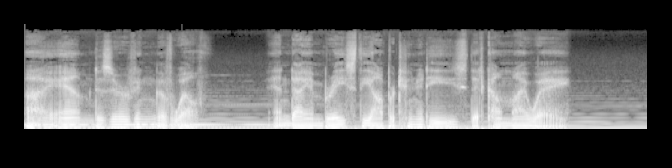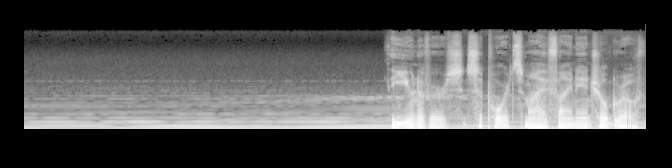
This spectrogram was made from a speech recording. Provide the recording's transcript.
I am deserving of wealth, and I embrace the opportunities that come my way. The universe supports my financial growth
